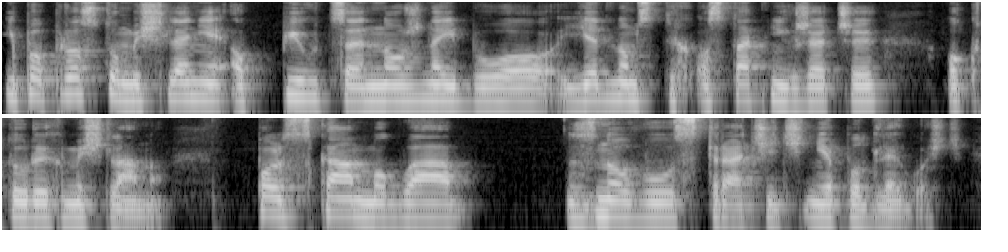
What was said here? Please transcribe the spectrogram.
i po prostu myślenie o piłce nożnej było jedną z tych ostatnich rzeczy, o których myślano. Polska mogła znowu stracić niepodległość.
